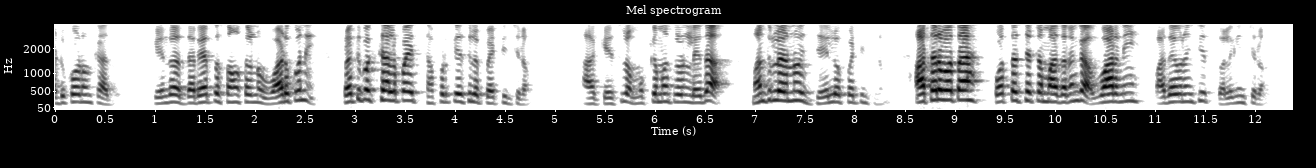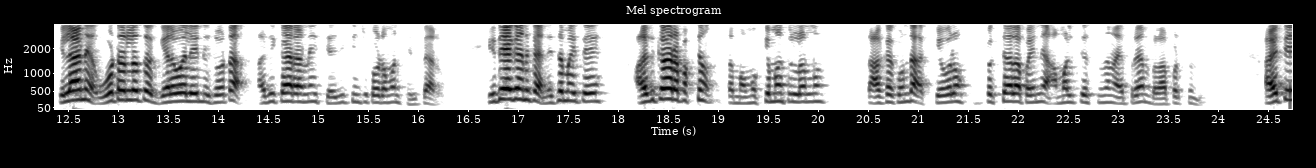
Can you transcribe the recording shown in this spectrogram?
అడ్డుకోవడం కాదు. కేంద్ర దర్యాప్తు సంస్థలను వాడుకొని ప్రతిపక్షాలపై తప్పుడు కేసులు పెట్టించడం ఆ కేసులో ముఖ్యమంత్రులను లేదా మంత్రులను జైల్లో పెట్టించడం ఆ తర్వాత కొత్త చట్టం ఆధారంగా వారిని పదవి నుంచి తొలగించడం ఇలానే ఓటర్లతో గెలవలేని చోట అధికారాన్ని చేజిక్కించుకోవడం అని తెలిపారు. ఇదే గనుక నిజమైతే అధికార పక్షం తమ ముఖ్యమంత్రులను తాకకుండా కేవలం విపక్షాలపైనే అమలు చేస్తుందన్న అభిప్రాయం బలపడుతుంది. అయితే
